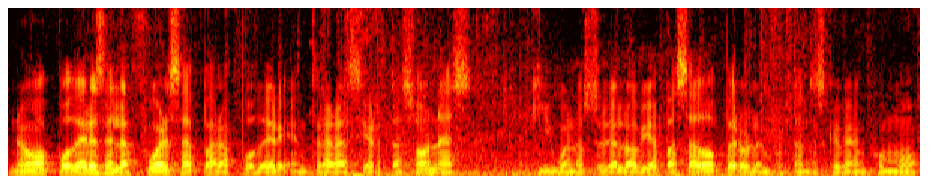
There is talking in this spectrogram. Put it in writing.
Nuevo poderes de la fuerza para poder entrar a ciertas zonas. Aquí, bueno, esto ya lo había pasado, pero lo importante es que vean cómo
